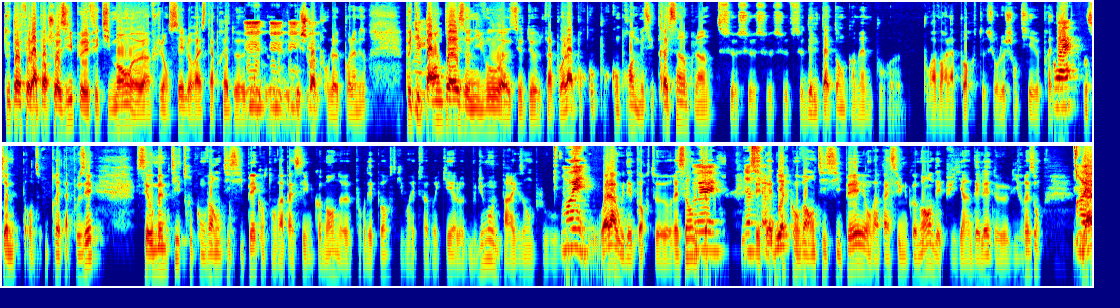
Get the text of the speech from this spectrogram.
tout à fait. La porte choisie peut effectivement influencer le reste après de, de, mmh, mmh, des mmh, choix pour, le, pour la maison. Petite parenthèse au niveau, enfin pour là pour, pour comprendre, mais c'est très simple, hein, ce, ce, ce, ce, delta temps quand même pour pour avoir la porte sur le chantier prête, à, prête à poser. C'est au même titre qu'on va anticiper quand on va passer une commande pour des portes qui vont être fabriquées à l'autre bout du monde, par exemple, ou, voilà, ou des portes récentes. C'est-à-dire qu'on va anticiper, on va passer une commande et puis il y a un délai de livraison. Là,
